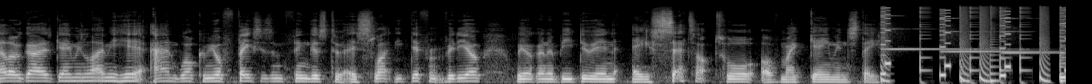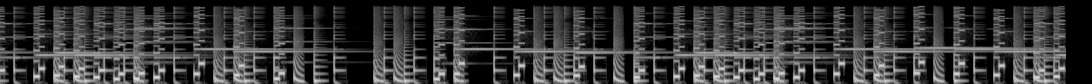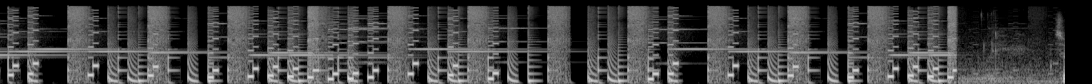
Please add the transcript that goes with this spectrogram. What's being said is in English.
Hello guys, Gaming Limey here and welcome your faces and fingers to a slightly different video. We are going to be doing a setup tour of my gaming station.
